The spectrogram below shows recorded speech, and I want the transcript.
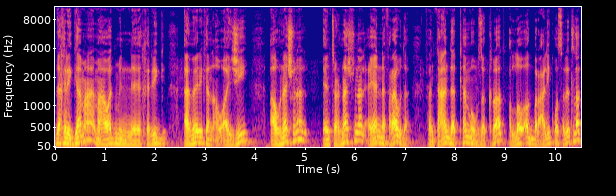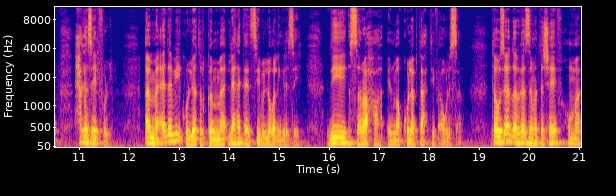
داخل الجامعة مع واد من خريج أمريكان أو IG أو national international عيالنا فراوده فأنت عندك كم مذكرات؟ الله أكبر عليك وصلت لك حاجة زي الفل. أما أدبي كليات القمة لها تنسيب اللغة الإنجليزية. دي الصراحة المقولة بتاعتي في أول السنة. توزيع الدرجات زي ما أنت شايف هم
